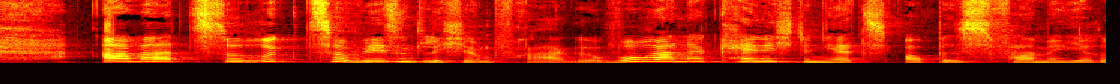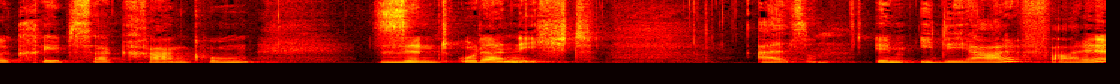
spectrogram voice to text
aber zurück zur wesentlichen Frage. Woran erkenne ich denn jetzt, ob es familiäre Krebserkrankungen sind oder nicht? Also, im Idealfall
